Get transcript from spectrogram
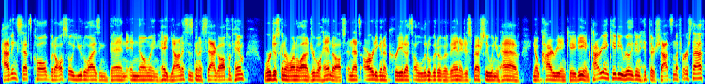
having sets called, but also utilizing Ben and knowing, hey, Giannis is going to sag off of him we're just going to run a lot of dribble handoffs, and that's already going to create us a little bit of advantage, especially when you have you know Kyrie and KD. And Kyrie and KD really didn't hit their shots in the first half.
